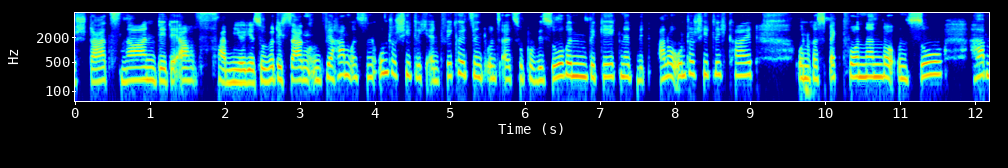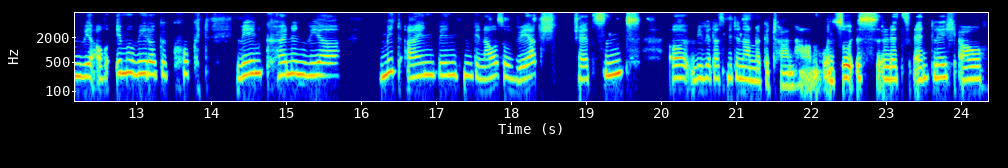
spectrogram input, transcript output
staatsnahen DDR-Familie, so würde ich sagen. Und wir haben uns dann unterschiedlich entwickelt, sind uns als Supervisorinnen begegnet mit aller Unterschiedlichkeit und Respekt voreinander. Und so haben wir auch immer wieder geguckt, wen können wir mit einbinden, genauso wertschätzend, äh, wie wir das miteinander getan haben. Und so ist letztendlich auch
